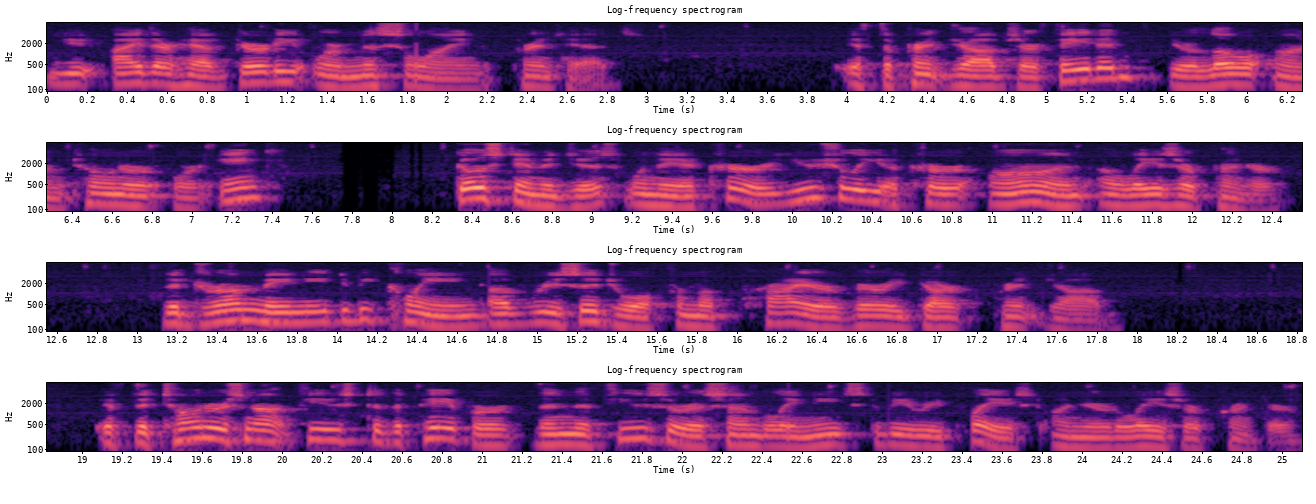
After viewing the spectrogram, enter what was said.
you either have dirty or misaligned print heads. If the print jobs are faded, you're low on toner or ink. Ghost images, when they occur, usually occur on a laser printer. The drum may need to be cleaned of residual from a prior very dark print job. If the toner is not fused to the paper, then the fuser assembly needs to be replaced on your laser printer.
